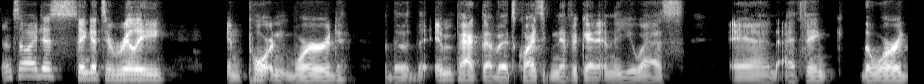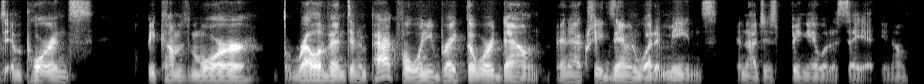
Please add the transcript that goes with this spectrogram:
And so I just think it's a really important word the the impact of it's quite significant in the U.S. And I think the word's importance becomes more relevant and impactful when you break the word down and actually examine what it means, and not just being able to say it. You know.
